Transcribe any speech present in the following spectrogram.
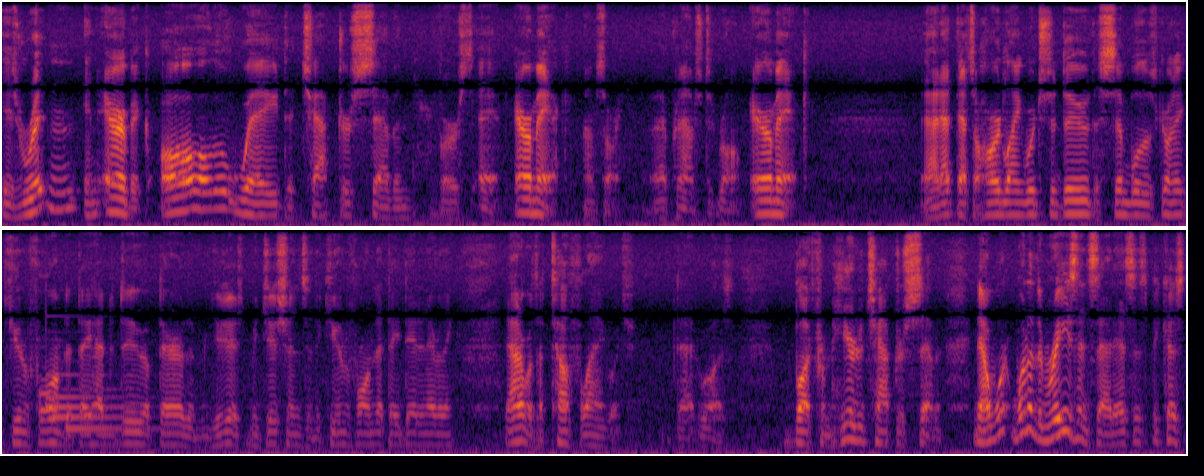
is written in Arabic all the way to chapter 7, verse 8. Aramaic, I'm sorry. I pronounced it wrong. Aramaic. Now that that's a hard language to do. The symbol is going to cuneiform that they had to do up there, the magicians and the cuneiform that they did and everything. That was a tough language. That was. But from here to chapter seven. Now, one of the reasons that is is because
